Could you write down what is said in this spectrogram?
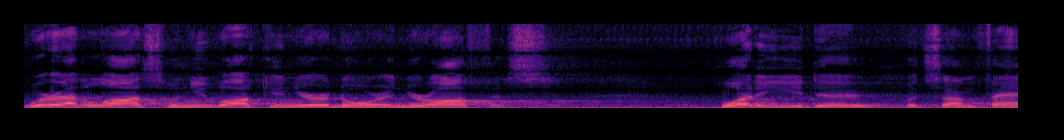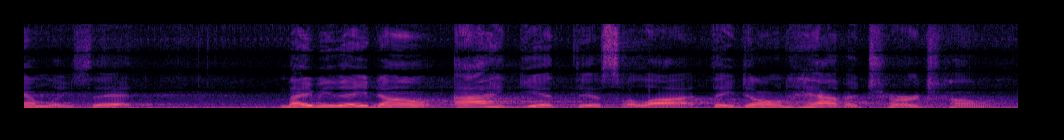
We're at a loss when you walk in your door in your office. What do you do with some families that maybe they don't? I get this a lot. They don't have a church home.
